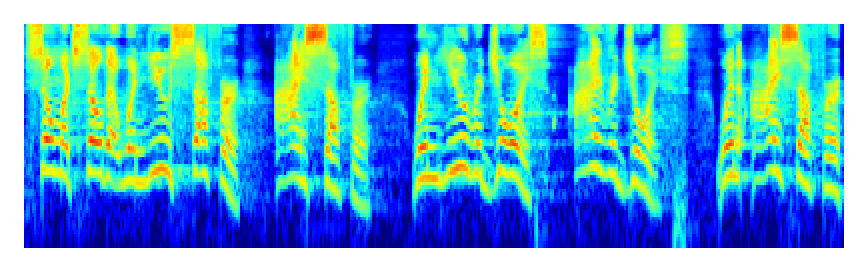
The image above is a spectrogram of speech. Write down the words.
So much so that when you suffer, I suffer. When you rejoice, I rejoice. When I suffer,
